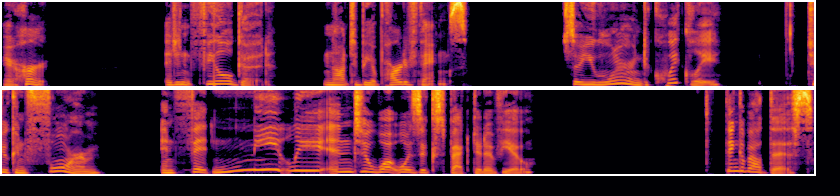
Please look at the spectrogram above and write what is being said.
It hurt. It didn't feel good not to be a part of things. So you learned quickly to conform and fit neatly into what was expected of you. Think about this.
